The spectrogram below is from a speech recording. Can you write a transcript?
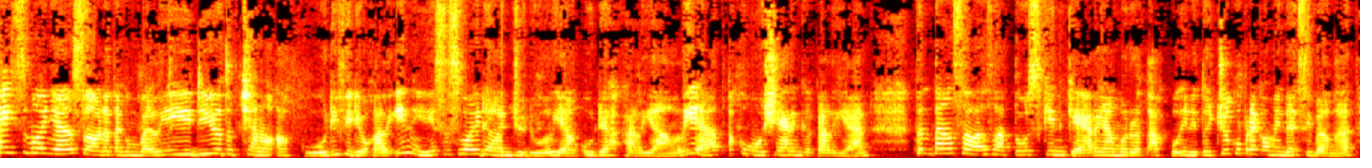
Hai semuanya, selamat datang kembali di YouTube channel aku. Di video kali ini, sesuai dengan judul yang udah kalian lihat, aku mau sharing ke kalian tentang salah satu skincare yang menurut aku ini tuh cukup rekomendasi banget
